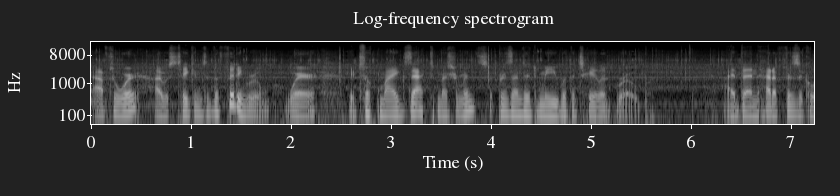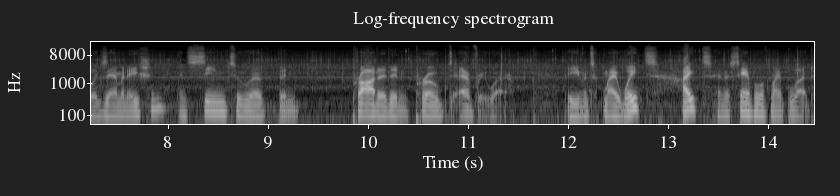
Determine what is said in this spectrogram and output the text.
afterward, I was taken to the fitting room, where they took my exact measurements and presented me with a tailored robe. I then had a physical examination and seemed to have been prodded and probed everywhere. They even took my weight, height, and a sample of my blood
